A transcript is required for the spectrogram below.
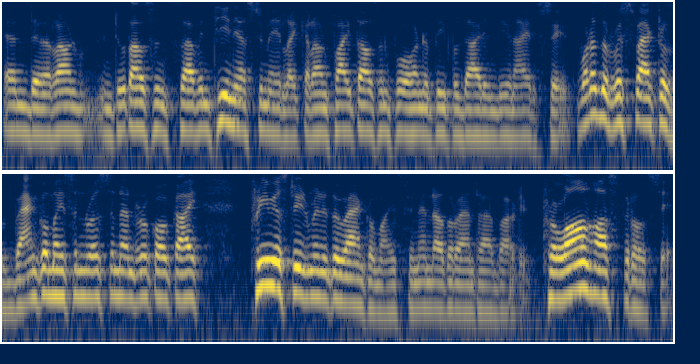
and uh, around in 2017 estimate like around 5,400 people died in the United States. What are the risk factors? Vancomycin resistant enterococci, previous treatment with the vancomycin and other antibiotics, prolonged hospital stay,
